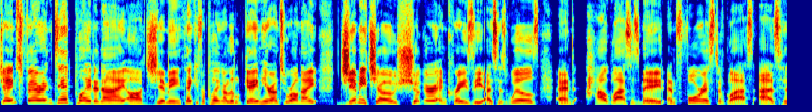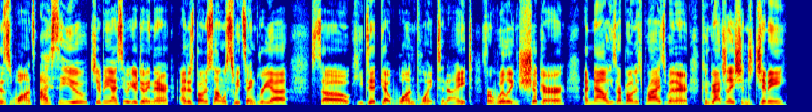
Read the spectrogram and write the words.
James Farron did play tonight. Oh, Jimmy, thank you for playing our little game here on Tour All Night. Jimmy chose Sugar and Crazy as his wills, and How Glass is Made and Forest of Glass as his wants. I see you, Jimmy. I see what you're doing there. And his bonus song was Sweet Sangria. So he did get one point tonight for willing Sugar, and now he's our bonus prize winner. Congratulations, Jimmy.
